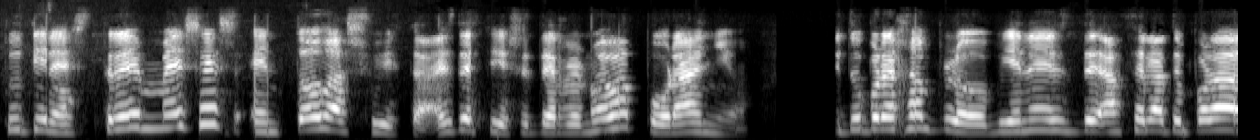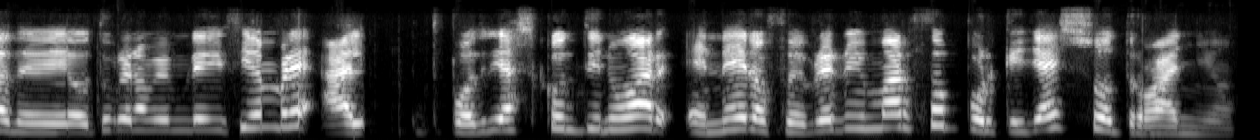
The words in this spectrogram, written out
Tú tienes tres meses en toda Suiza, es decir, se te renueva por año. Si tú, por ejemplo, vienes de hacer la temporada de octubre, noviembre diciembre, al, podrías continuar enero, febrero y marzo porque ya es otro año.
